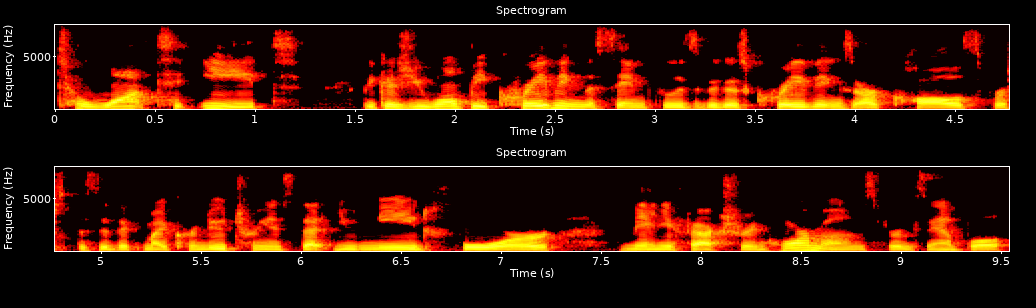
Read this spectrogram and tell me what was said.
to want to eat because you won't be craving the same foods because cravings are calls for specific micronutrients that you need for manufacturing hormones, for example,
